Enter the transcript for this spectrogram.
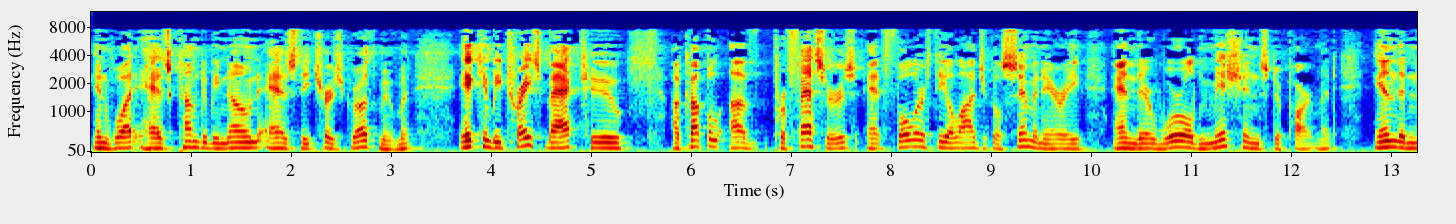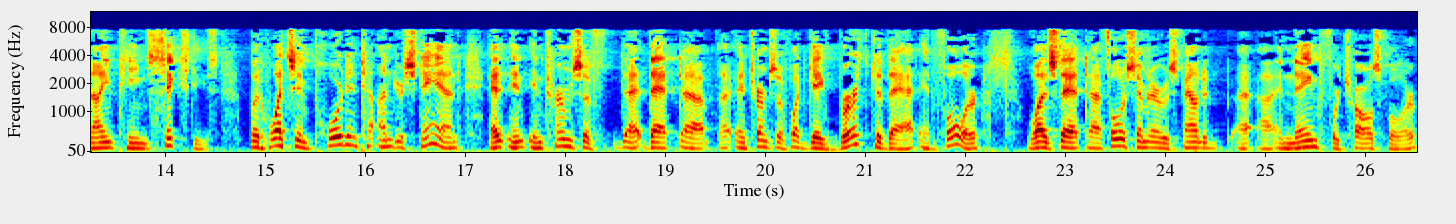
in what has come to be known as the church growth movement, it can be traced back to a couple of professors at Fuller Theological Seminary and their World Missions Department in the 1960s. But what's important to understand in, in terms of that, that uh, in terms of what gave birth to that at Fuller was that uh, Fuller Seminary was founded uh, uh and named for Charles Fuller,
